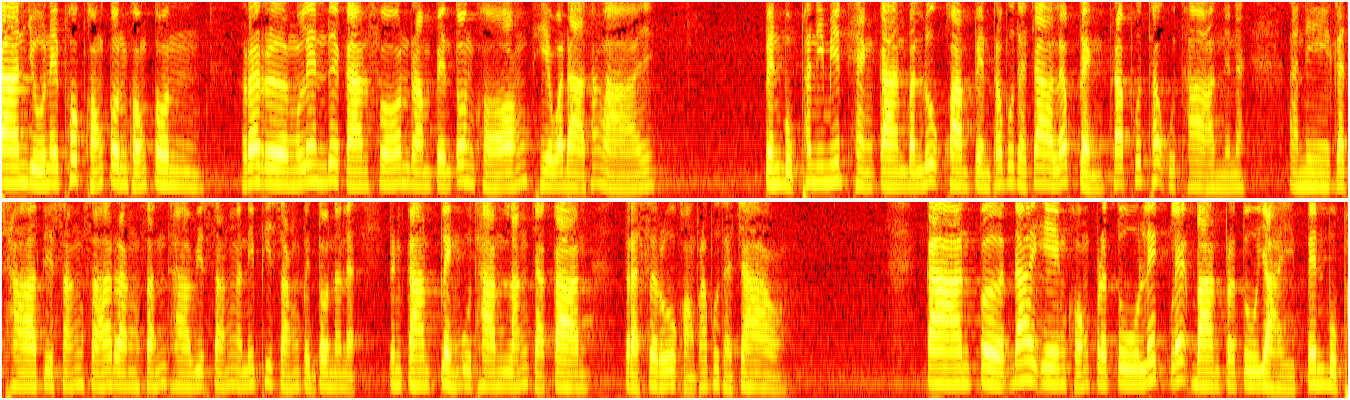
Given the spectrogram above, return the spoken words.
การอยู่ในภพของตนของตน ระเริงเล่นด้วยการฟ้อนรำเป็นต้นของเทวดาทั้งหลาย เป็นบุพนิมิตแห่งการบรรลุความเป็นพระพุทธเจ้า แล้วเปล่งพระพุทธอุทานเนี่ยนะอเนกชาติสังสารังสันธาวิสสังอนิพพิสังเป็นต้นนั่นแหละ เป็นการเปล่งอุทานหลังจากการตรัสรู้ของพระพุทธเจ้า การเปิดได้เองของประตูเล็กและบานประตูใหญ่ เป็นบุพ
